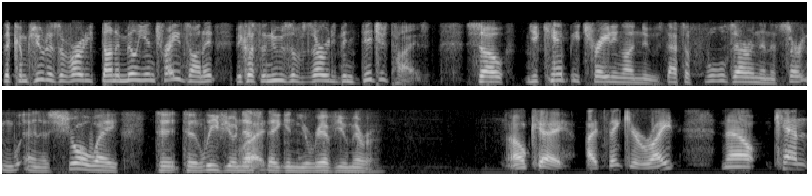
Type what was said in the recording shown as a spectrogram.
the computers have already done a million trades on it because the news has already been digitized. So you can't be trading on news. That's a fool's errand and a certain and a sure way to to leave your nest Right. egg in your rearview mirror. Okay, I think you're right. Now, Ken,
